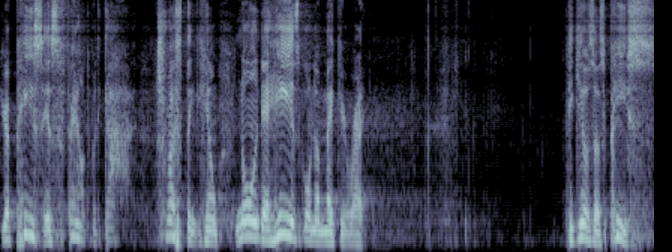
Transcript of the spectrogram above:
Your peace is found with God, trusting Him, knowing that He is going to make it right. He gives us peace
